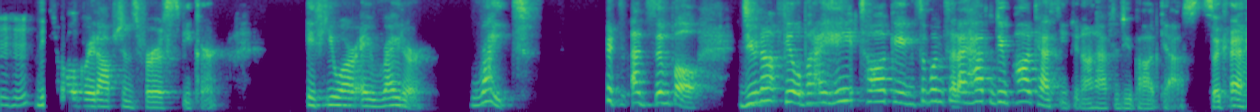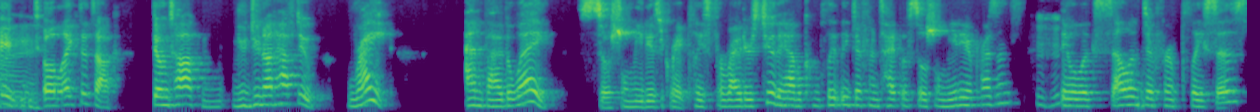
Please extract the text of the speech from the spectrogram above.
Mm-hmm. These are all great options for a speaker. If you are a writer, write. It's that simple. Do not feel, but I hate talking. Someone said I have to do podcasts. You do not have to do podcasts. Okay. Right. You don't like to talk. Don't talk. You do not have to. Write. And by the way, social media is a great place for writers too. They have a completely different type of social media presence. Mm-hmm. They will excel in different places.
